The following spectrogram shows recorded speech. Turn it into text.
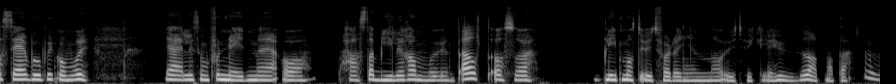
og se hvor vi kommer. Jeg er liksom fornøyd med å ha stabile rammer rundt alt, og så blir på en måte utfordringen å utvikle huet, da, på en måte. Mm.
